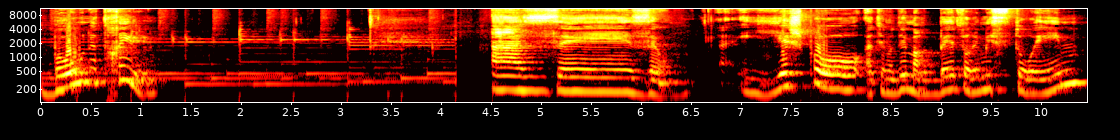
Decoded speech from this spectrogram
בואו נתחיל. אז אה, זהו. יש פה, אתם יודעים, הרבה דברים היסטוריים,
